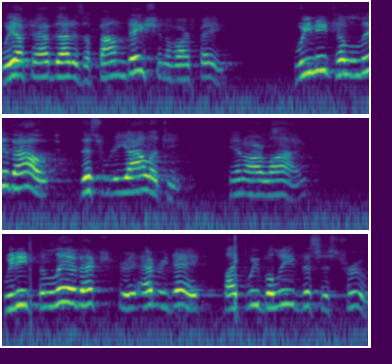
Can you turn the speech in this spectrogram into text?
We have to have that as a foundation of our faith. We need to live out this reality in our lives. We need to live extra every day like we believe this is true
